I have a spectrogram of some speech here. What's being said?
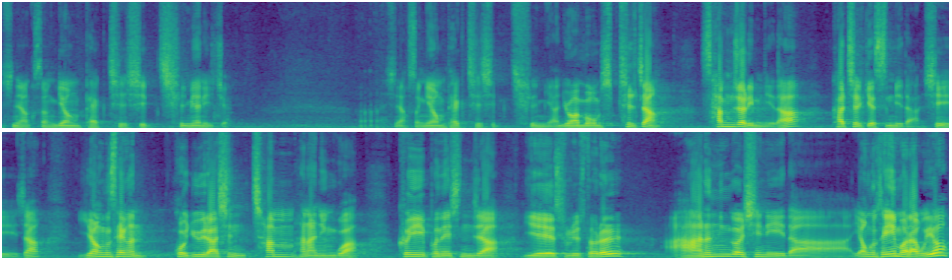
신약성경 177면이죠. 신약성경 177면 요한복음 17장 3절입니다. 같이 읽겠습니다. 시작. 영생은 곧 유일하신 참 하나님과 그의 보내신 자 예수 그리스도를 아는 것이니이다. 영생이 뭐라고요?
